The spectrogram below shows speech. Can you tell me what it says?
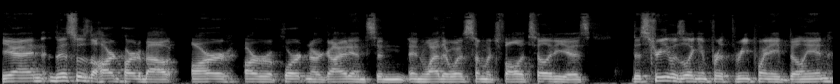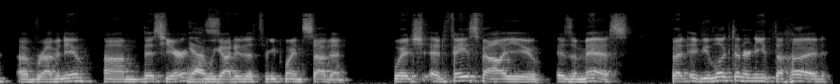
Yeah, and this was the hard part about our our report and our guidance and and why there was so much volatility is the street was looking for 3.8 billion of revenue um, this year, yes. and we got it at 3.7, which at face value is a miss but if you looked underneath the hood,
